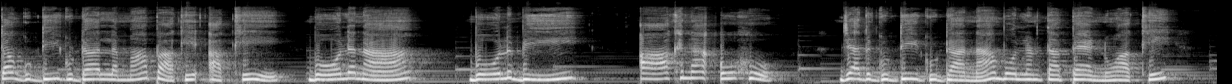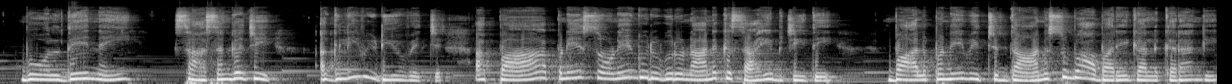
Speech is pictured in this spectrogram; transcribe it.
ਤਾਂ ਗੁੱਡੀ ਗੁੱਡਾ ਲੰਮਾ ਪਾ ਕੇ ਆਖੇ, ਬੋਲ ਨਾ, ਬੋਲ ਵੀ, ਆਖ ਨਾ ਓਹੋ। ਜਦ ਗੁੱਡੀ ਗੁੱਡਾ ਨਾ ਬੋਲਣ ਤਾਂ ਭੈਣ ਨੂੰ ਆਖੇ, ਬੋਲਦੇ ਨਹੀਂ ਸਾਸੰਗਤ ਜੀ ਅਗਲੀ ਵੀਡੀਓ ਵਿੱਚ ਆਪਾਂ ਆਪਣੇ ਸੋਹਣੇ ਗੁਰੂ ਗੁਰੂ ਨਾਨਕ ਸਾਹਿਬ ਜੀ ਦੇ ਬਾਲਪਨੇ ਵਿੱਚ ਦਾਨ ਸੁਭਾਅ ਬਾਰੇ ਗੱਲ ਕਰਾਂਗੇ।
